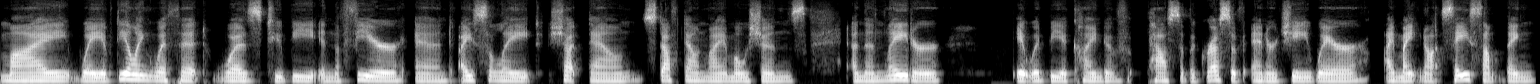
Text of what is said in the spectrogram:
My way of dealing with it was to be in the fear and isolate, shut down, stuff down my emotions. And then later, it would be a kind of passive aggressive energy where I might not say something,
